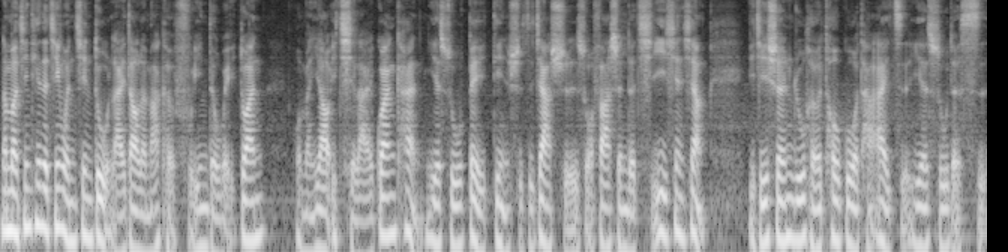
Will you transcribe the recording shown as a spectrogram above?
那么，今天的经文进度来到了马可福音的尾端，我们要一起来观看耶稣被钉十字架时所发生的奇异现象，以及神如何透过他爱子耶稣的死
